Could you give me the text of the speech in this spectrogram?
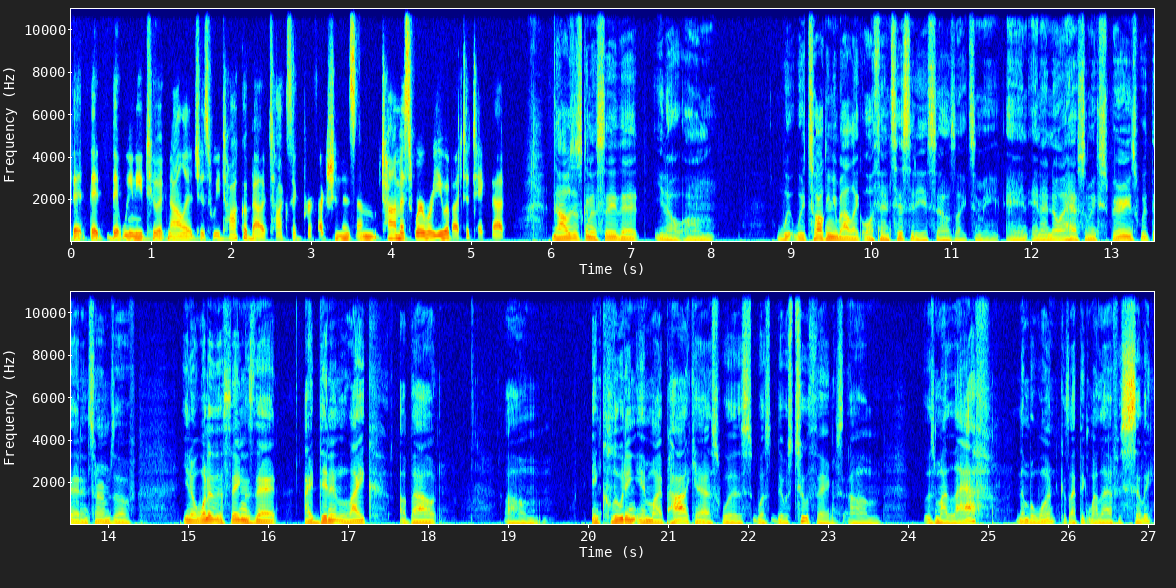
that that that we need to acknowledge as we talk about toxic perfectionism. Thomas, where were you about to take that? No, I was just going to say that you know um, we're talking about like authenticity it sounds like to me. And and i know i have some experience with that in terms of you know one of the things that i didn't like about um, including in my podcast was was there was two things. Um, it was my laugh number one because i think my laugh is silly.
